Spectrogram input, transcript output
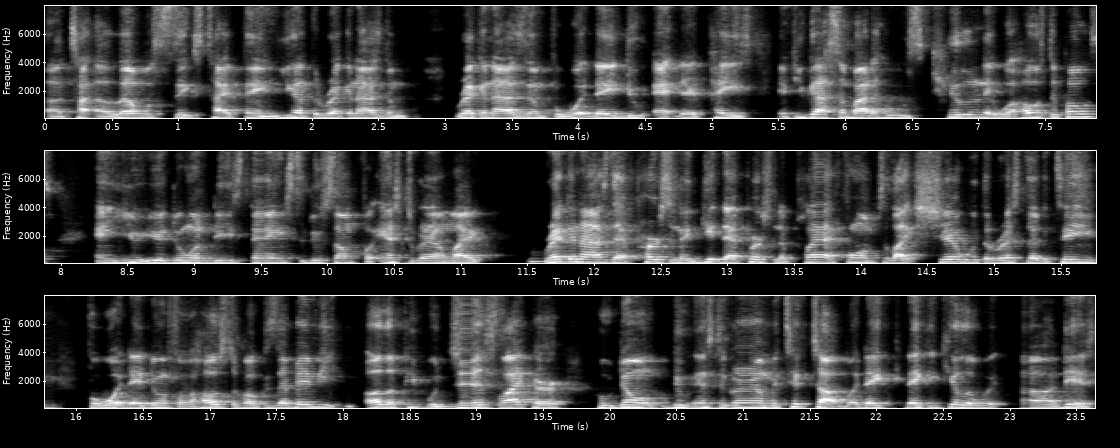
a, a, level six type thing. You have to recognize them recognize them for what they do at their pace. If you got somebody who's killing it with hosted posts and you, you're doing these things to do something for Instagram, like recognize that person and get that person a platform to like share with the rest of the team for what they're doing for Hostable. Because there may be other people just like her who don't do Instagram and TikTok, but they they can kill it with uh, this.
